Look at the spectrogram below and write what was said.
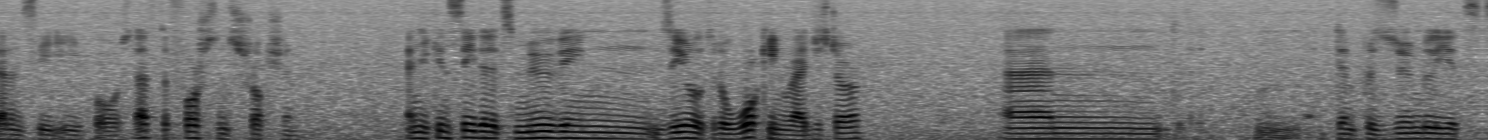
7CE4. So that's the first instruction. And you can see that it's moving 0 to the working register and then presumably it's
